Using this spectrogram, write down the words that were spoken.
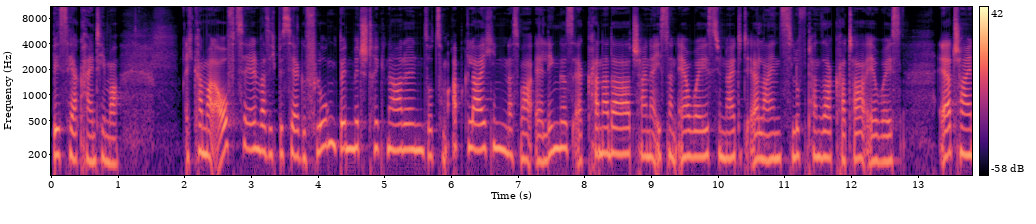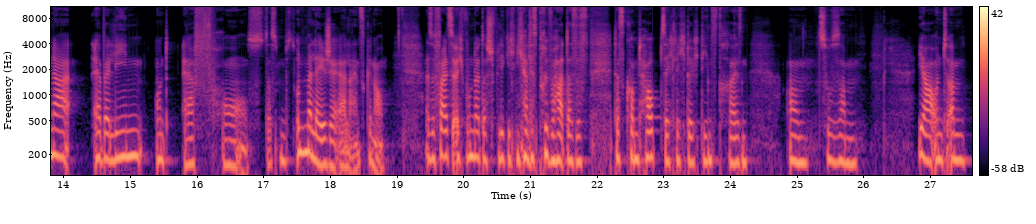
bisher kein Thema. Ich kann mal aufzählen, was ich bisher geflogen bin mit Stricknadeln, so zum Abgleichen. Das war Air Lingus, Air Canada, China Eastern Airways, United Airlines, Lufthansa, Qatar Airways, Air China, Air Berlin und Air France. Das müsst, und Malaysia Airlines, genau. Also falls ihr euch wundert, das fliege ich nicht alles privat. Das, ist, das kommt hauptsächlich durch Dienstreisen ähm, zusammen. Ja, und ähm,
